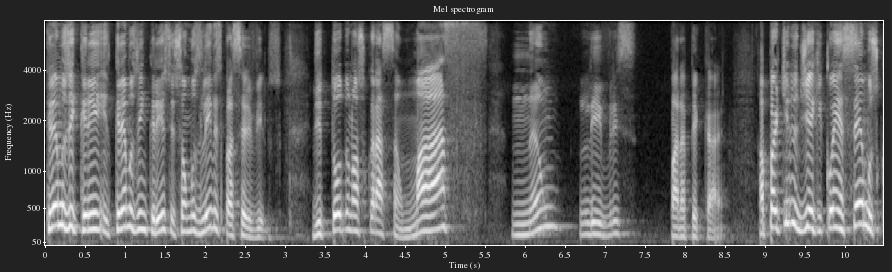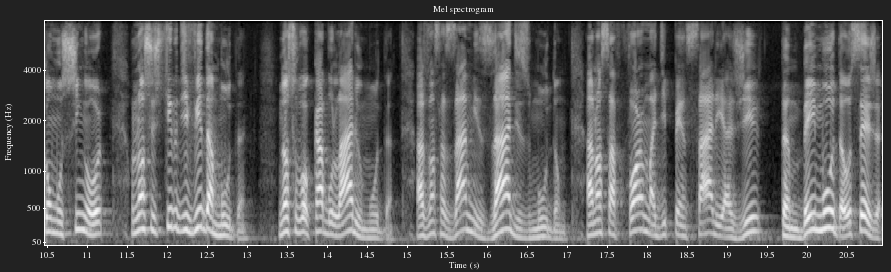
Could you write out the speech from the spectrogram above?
Cremos, em, cremos em Cristo e somos livres para servi-los de todo o nosso coração, mas não livres para pecar. A partir do dia que conhecemos como o Senhor, o nosso estilo de vida muda. Nosso vocabulário muda, as nossas amizades mudam, a nossa forma de pensar e agir também muda. Ou seja,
